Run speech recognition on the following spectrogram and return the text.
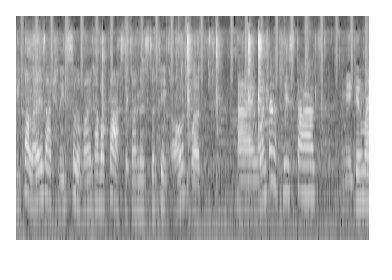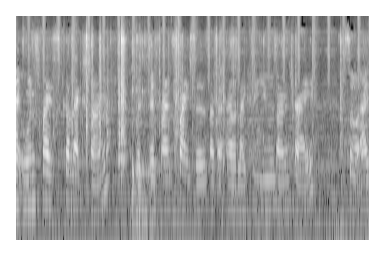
The color is actually silver. It have a plastic on this to take out, but I want to actually start making my own spice collection with different spices that I would like to use and try. So I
